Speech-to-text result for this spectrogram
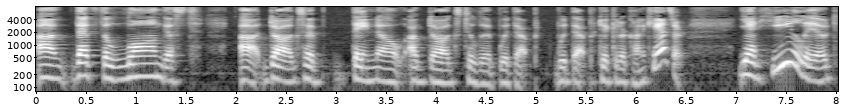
Um, that's the longest uh, dogs have they know of dogs to live with that with that particular kind of cancer. Yet he lived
